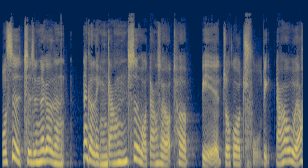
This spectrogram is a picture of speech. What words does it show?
不是，其实那个人那个铃铛是我当时有特别做过处理。然后我要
